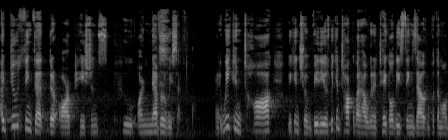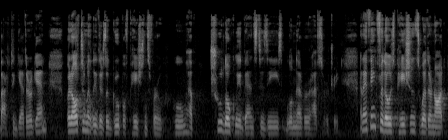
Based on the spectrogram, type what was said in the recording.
I do think that there are patients who are never resectable. Right? We can talk, we can show videos, we can talk about how we're going to take all these things out and put them all back together again. But ultimately, there's a group of patients for whom have true locally advanced disease will never have surgery. And I think for those patients, whether or not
